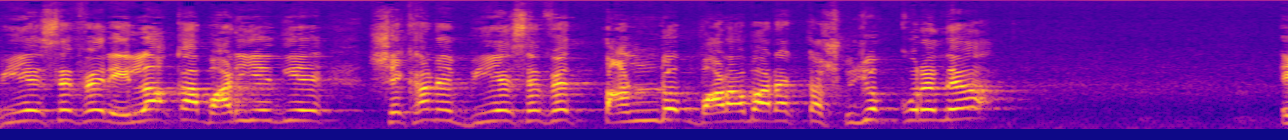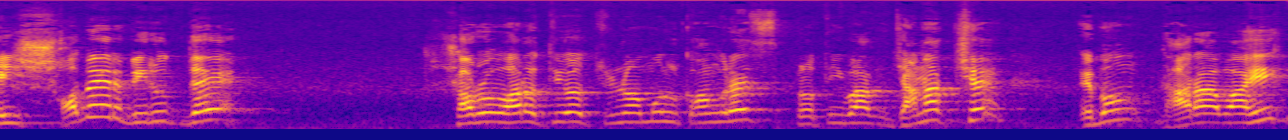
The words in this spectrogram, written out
বিএসএফ এর এলাকা বাড়িয়ে দিয়ে সেখানে বিএসএফ এর তাণ্ডব বাড়াবার একটা সুযোগ করে দেয়া। এই সবের বিরুদ্ধে সর্বভারতীয় তৃণমূল কংগ্রেস প্রতিবাদ জানাচ্ছে এবং ধারাবাহিক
